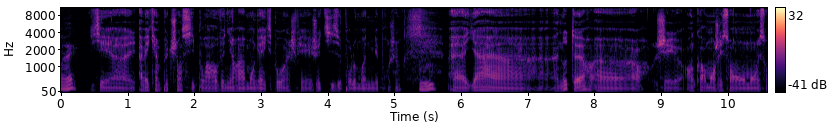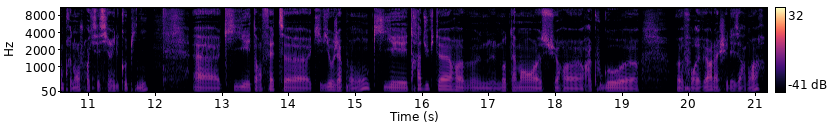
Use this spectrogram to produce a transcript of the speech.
Ouais. Euh, avec un peu de chance, il pourra revenir à Manga Expo. hein, je, fais, je tease pour le mois de mai prochain. Mhm. Euh, Il y a un, auteur, euh, alors j'ai encore mangé son nom et son prénom, je crois que c'est Cyril Copini, qui est en fait, qui vit au Japon, qui est traducteur notamment sur Rakugo Forever, là chez les Arts Noirs,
